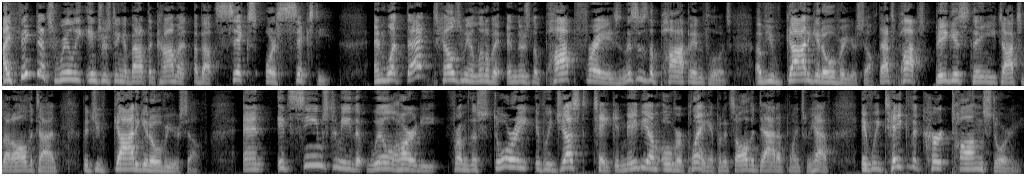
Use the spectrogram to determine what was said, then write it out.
I think that's really interesting about the comment about six or 60. And what that tells me a little bit, and there's the pop phrase, and this is the pop influence of you've got to get over yourself. That's pop's biggest thing he talks about all the time, that you've got to get over yourself. And it seems to me that Will Hardy from the story, if we just take, and maybe I'm overplaying it, but it's all the data points we have. If we take the Curt Tong story,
